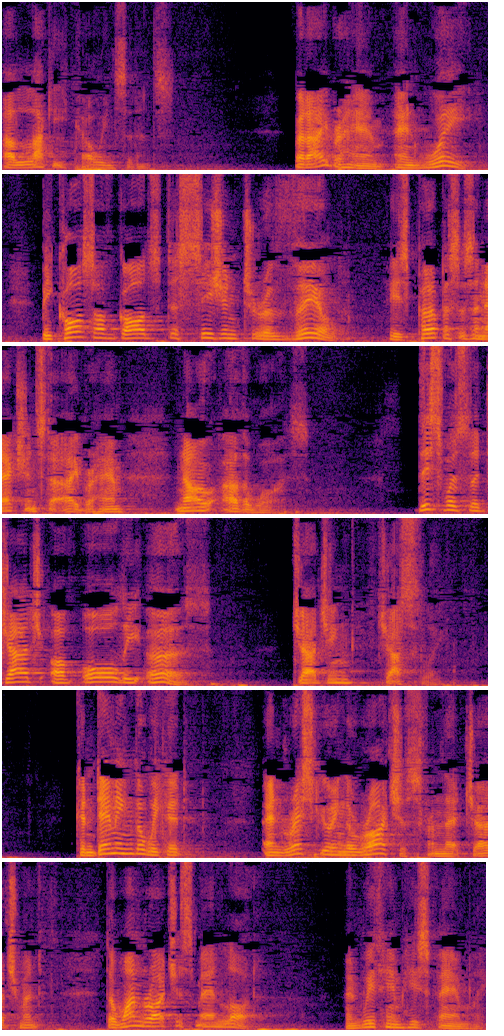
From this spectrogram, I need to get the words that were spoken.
a lucky coincidence. But Abraham and we, because of God's decision to reveal his purposes and actions to Abraham, know otherwise. This was the judge of all the earth, judging justly, condemning the wicked and rescuing the righteous from that judgment, the one righteous man Lot, and with him his family.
